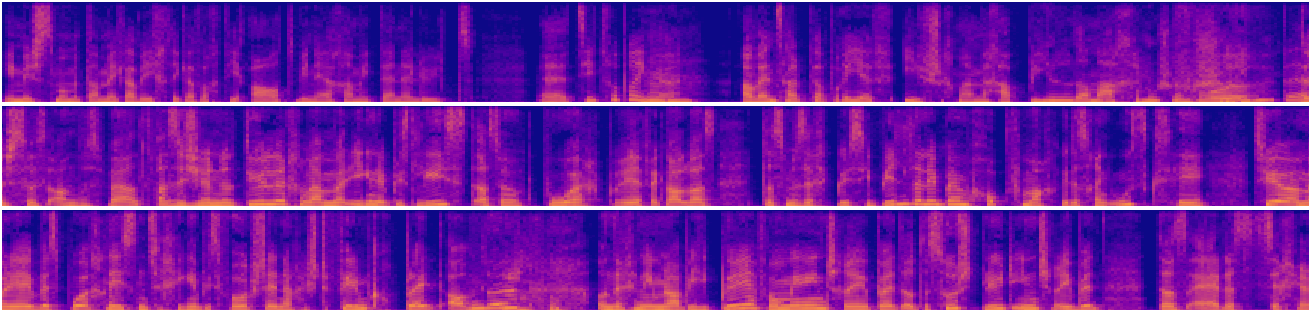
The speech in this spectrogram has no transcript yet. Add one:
ihm ist es momentan mega wichtig, einfach die Art, wie er mit diesen Leuten äh, Zeit verbringen kann. Mhm. Auch wenn es halt per Brief ist. Ich meine, man kann Bilder machen, nur schon Voll. schreiben. Das ist so ein anderes Welt. Also es ist ja natürlich, wenn man irgendetwas liest, also Buch, Brief, egal was, dass man sich gewisse Bilder im Kopf macht, wie das aussehen kann. Es ist wie wenn man ja eben ein Buch liest und sich irgendetwas vorstellt, dann ist der Film komplett anders. und ich nehme an, bei den Briefen, die wir hinschreiben oder sonst die Leute hinschreiben, dass er das sich ja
